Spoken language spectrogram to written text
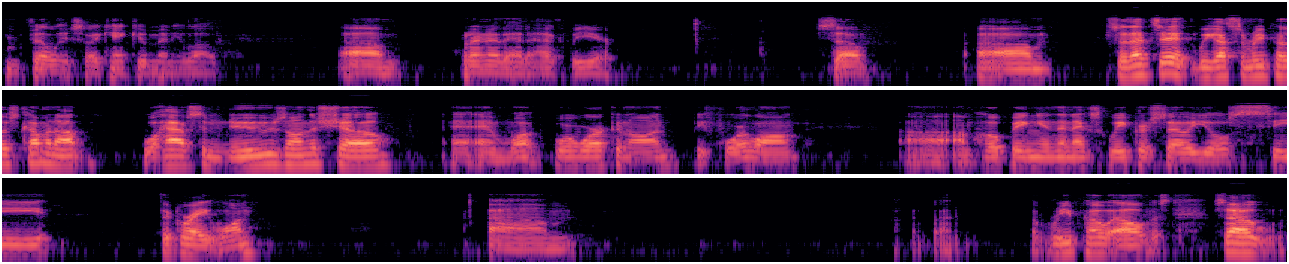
from Philly, so I can't give them any love. Um, but I know they had a heck of a year. So, um, so that's it. We got some reposts coming up. We'll have some news on the show and, what we're working on before long. Uh, I'm hoping in the next week or so you'll see the great one. Um, Repo Elvis. So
